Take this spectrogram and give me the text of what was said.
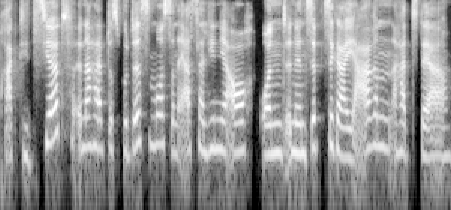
praktiziert innerhalb des Buddhismus in erster Linie auch. Und in den 70er Jahren hat der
